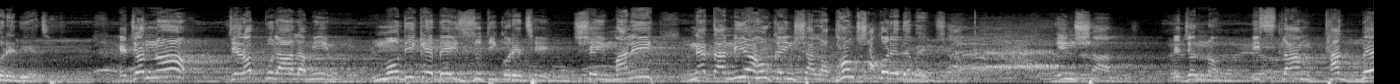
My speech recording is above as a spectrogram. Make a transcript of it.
করে দিয়েছে। এজন্য যে রব্বুল আলমিন মোদিকে বেইজ্জতি করেছে, সেই মালিক নেতা নিয়াহুকে ইনশাল্লাহ ধ্বংস করে দেবে ইনশাল্লাহ ইনশাল্লাহ এজন্য ইসলাম থাকবে,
